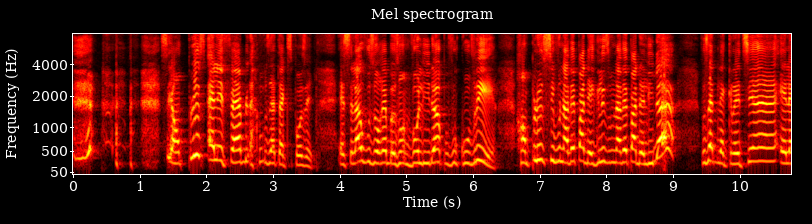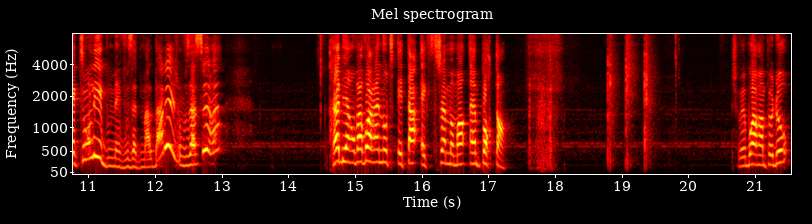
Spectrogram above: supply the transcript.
si en plus elle est faible, vous êtes exposé. Et c'est là où vous aurez besoin de vos leaders pour vous couvrir. En plus, si vous n'avez pas d'église, vous n'avez pas de leader, vous êtes les chrétiens électrons libres, mais vous êtes mal barrés, je vous assure. Hein. Très bien, on va voir un autre état extrêmement important. Je vais boire un peu d'eau.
